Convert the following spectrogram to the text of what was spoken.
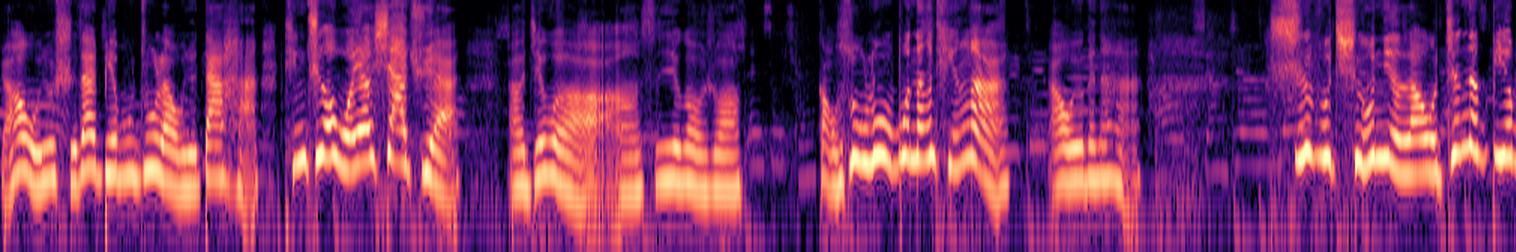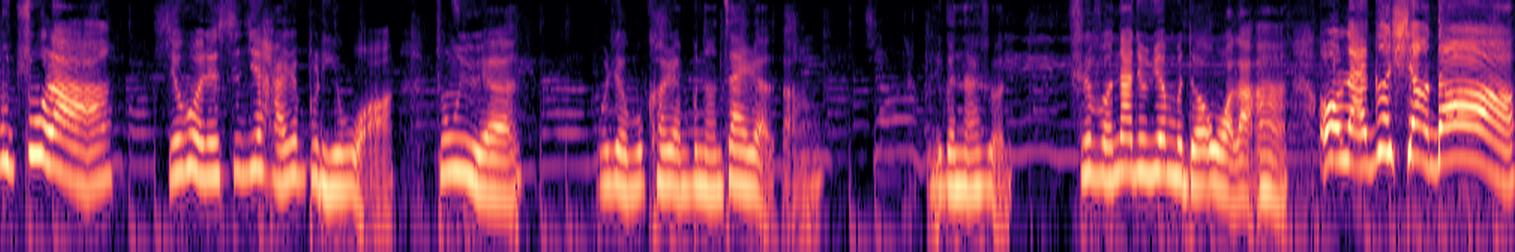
然后我就实在憋不住了，我就大喊：“停车！我要下去！”然后结果，嗯，司机就跟我说：“高速路不能停啊！”然后我又跟他喊：“师傅，求你了，我真的憋不住了。”结果这司机还是不理我。终于，我忍无可忍，不能再忍了。我就跟他说：“师傅，那就怨不得我了啊！”哦，来个响的，哇，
